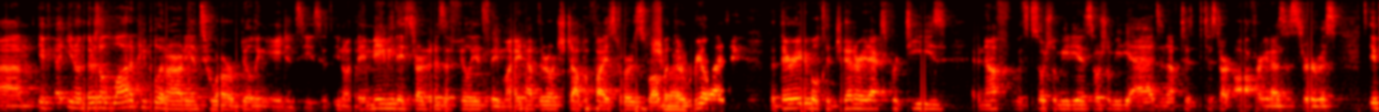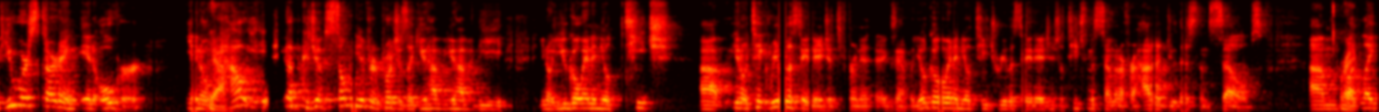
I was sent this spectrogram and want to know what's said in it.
Um, if you know, there's a lot of people in our audience who are building agencies. You know, they maybe they started as affiliates. They might have their own Shopify stores as well, sure. but they're realizing that they're able to generate expertise enough with social media and social media ads enough to, to start offering it as a service. If you were starting it over, you know, yeah. how because you have so many different approaches. Like you have you have the you know you go in and you'll teach uh, you know, take real estate agents for an example. You'll go in and you'll teach real estate agents. You'll teach them a seminar for how to do this themselves. Um, right. But like,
